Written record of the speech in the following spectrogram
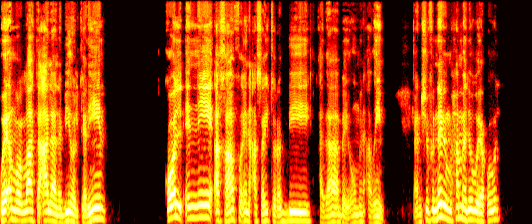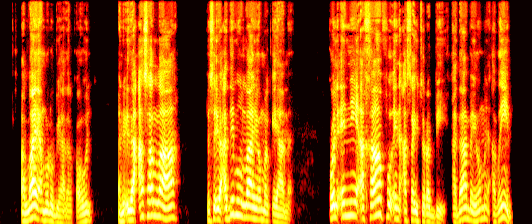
ويأمر الله تعالى نبيه الكريم قل إني أخاف إن عصيت ربي عذاب يوم عظيم. يعني شوف النبي محمد هو يقول الله يأمر بهذا القول أنه إذا عصى الله فسيعذبه الله يوم القيامة. قل إني أخاف إن عصيت ربي عذاب يوم عظيم.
